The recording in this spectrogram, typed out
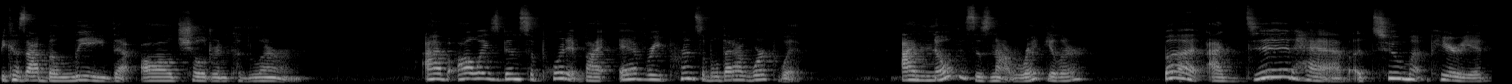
because I believe that all children could learn. I have always been supported by every principal that I worked with. I know this is not regular, but I did have a two month period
